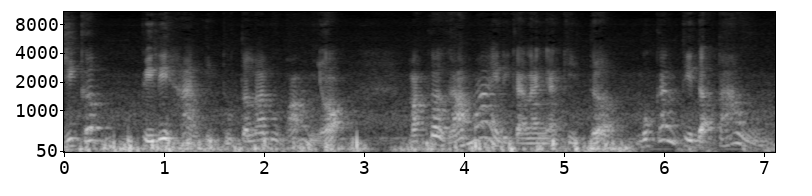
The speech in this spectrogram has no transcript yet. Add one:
jika pilihan itu terlalu banyak maka ramai di kalangan kita bukan tidak tahu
